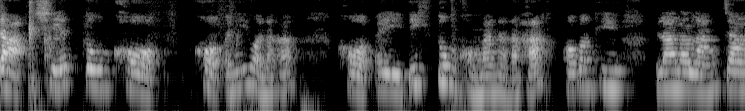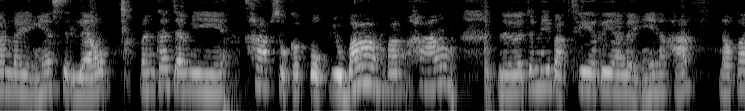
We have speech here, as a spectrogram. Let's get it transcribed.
จะเช็ดตรงขอบขอบอันนี้ก่อนนะคะ ขอบไอ้ดิกตุ้มของมันอะนะคะ เพราะบางทีเวลาเราล้างจานอะไรอย่างเงี้ยเสร็จแล้ว มันก็จะมีคราบสกปรกอยู่บ้างบางครั้ง หรือจะมีแบคทีเรียอะไรอย่างนี้นะคะ แล้วก็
